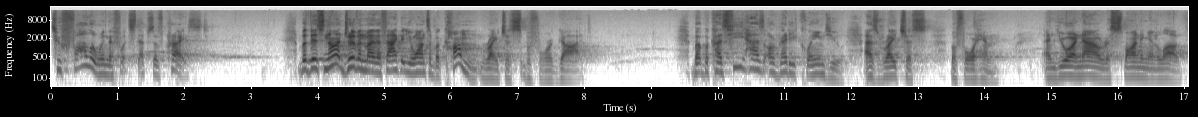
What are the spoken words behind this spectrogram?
to follow in the footsteps of Christ. But this not driven by the fact that you want to become righteous before God, but because He has already claimed you as righteous before Him, and you are now responding in love.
